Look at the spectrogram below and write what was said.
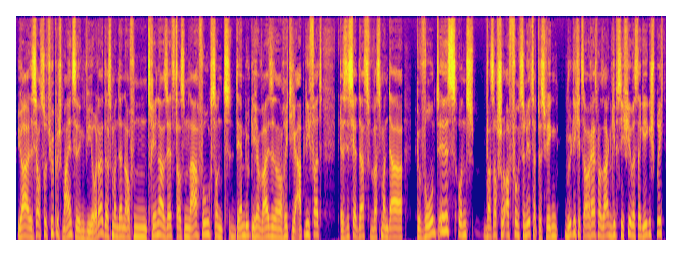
Ja, das ist auch so typisch Mainz irgendwie, oder? Dass man dann auf einen Trainer setzt aus dem Nachwuchs und der möglicherweise dann auch richtig abliefert. Das ist ja das, was man da gewohnt ist und was auch schon oft funktioniert hat. Deswegen würde ich jetzt auch erstmal sagen, gibt es nicht viel, was dagegen spricht.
